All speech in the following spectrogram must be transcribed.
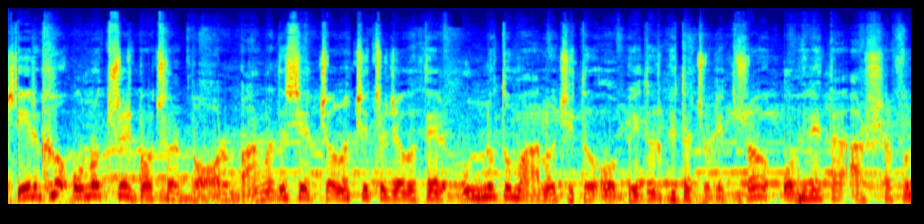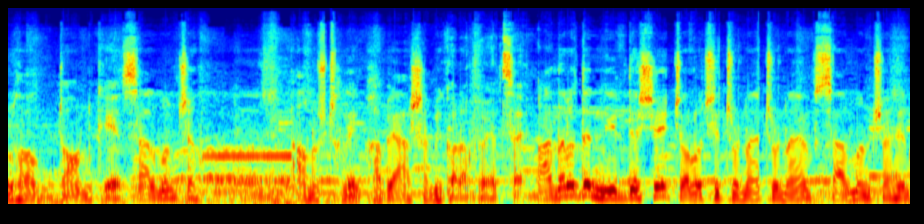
দীর্ঘ উনত্রিশ বছর পর বাংলাদেশের চলচ্চিত্র জগতের অন্যতম আলোচিত ও বিতর্কিত চরিত্র অভিনেতা আশরাফুল হক ডনকে সালমান শাহ আনুষ্ঠানিকভাবে আসামি করা হয়েছে। আদালতের নির্দেশে চলচ্চিত্র নায়ক সালমান শাহের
